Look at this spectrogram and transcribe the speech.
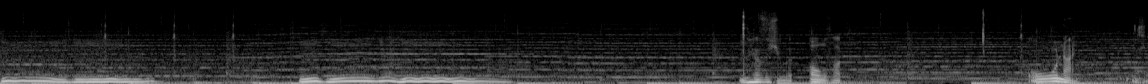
Mhm. Mhm. Ich hoffe, ich über... Oh, fuck. Oh, nein. Also.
